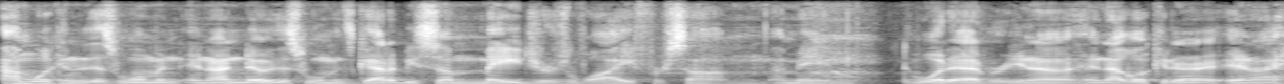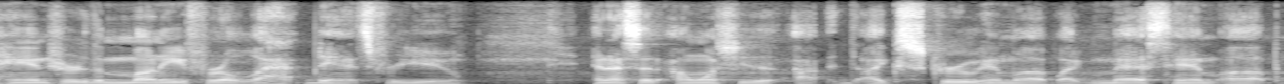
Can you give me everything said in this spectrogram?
I'm looking at this woman, and I know this woman's got to be some major's wife or something. I mean, whatever, you know. And I look at her, and I hand her the money for a lap dance for you. And I said, I want you to like screw him up, like mess him up.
